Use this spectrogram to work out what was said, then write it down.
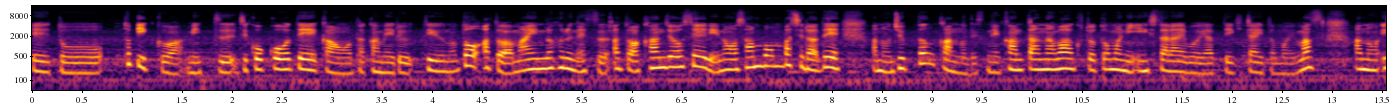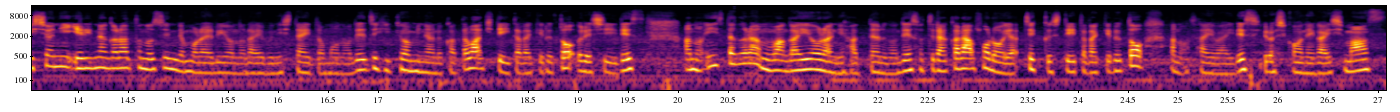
えーと、トピックは3つ。自己肯定感を高めるっていうのとあとはマインドフルネス。あとは感情整理の3本柱であの10分間のですね簡単なワークとともにインスタライブをやっていきたいと思います。あの一緒にやりながら楽しんでもらえるようなライブにしたいと思うのでぜひ興味のある方は来ていただだけると嬉しいですあのインスタグラムは概要欄に貼ってあるのでそちらからフォローやチェックしていただけるとあの幸いですよろしくお願いします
